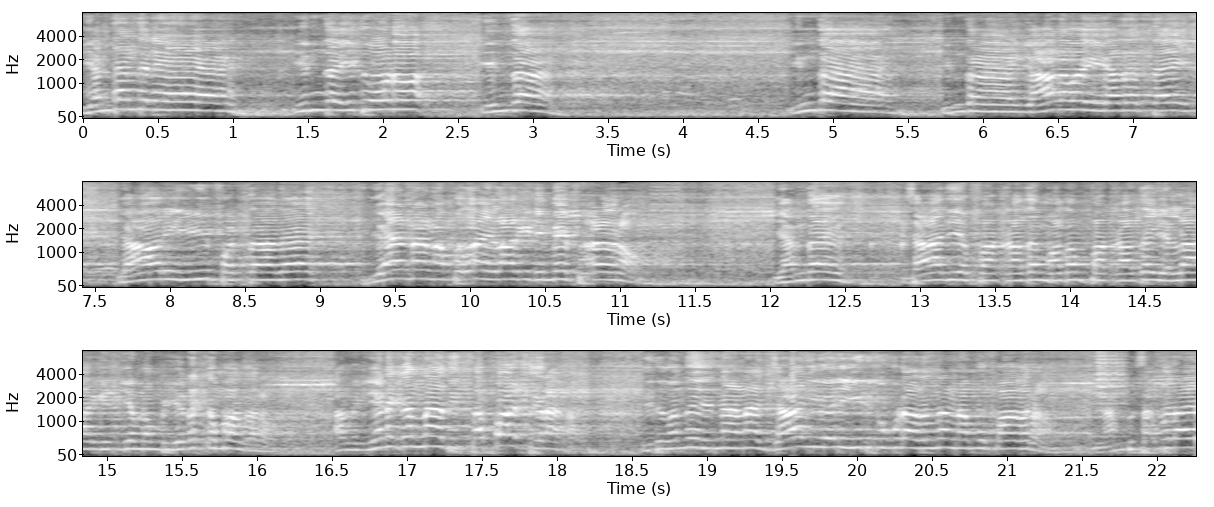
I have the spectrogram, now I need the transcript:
எந்தெந்த நே- இந்த இதோட இந்த இந்த இந்த யாதவ யாதத்தை யாரும் இழிப்படுத்தாத ஏன்னா நம்ம தான் எல்லாருக்கிட்டையுமே பழகிறோம். எந்த ஜாதியை பார்க்காத மதம் பார்க்காத எல்லாருக்கிட்டையும் நம்ம இணக்கமாகறோம். அந்த இணக்கம் தான் அது தப்பா எடுத்துக்கிறாங்க. இது வந்து என்னன்னா ஜாதி வரி இருக்கக்கூடாதுன்னு தான் நம்ம பார்க்குறோம். நம்ம சமுதாய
